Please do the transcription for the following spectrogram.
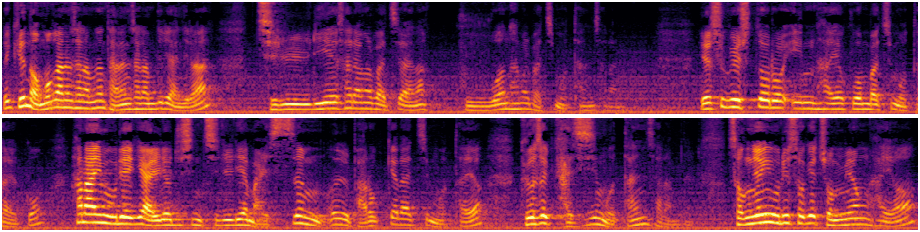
근데 그 넘어가는 사람은 다른 사람들이 아니라 진리의 사랑을 받지 않아 구원함을 받지 못하는 사람. 예수 그리스도로 인하여 구원받지 못하였고 하나님 우리에게 알려주신 진리의 말씀을 바로 깨닫지 못하여 그것을 가지지 못한 사람들. 성령이 우리 속에 조명하여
